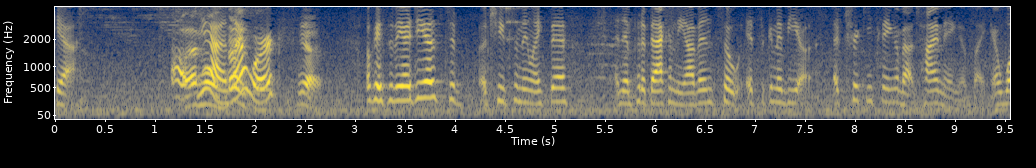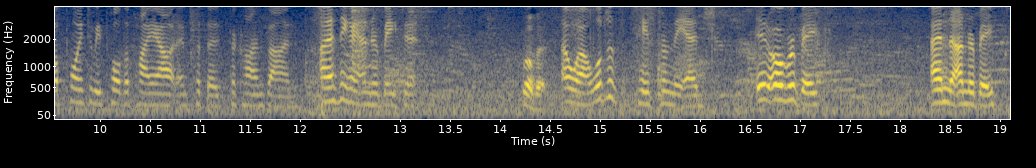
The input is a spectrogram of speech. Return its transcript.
Yeah. Oh, that Yeah, holds that nicely. works. Yeah. Okay, so the idea is to achieve something like this and then put it back in the oven. So it's going to be a, a tricky thing about timing. It's like, at what point do we pull the pie out and put the pecans on? I think I underbaked it. A little bit. Oh well, we'll just taste from the edge. It overbaked and underbaked.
